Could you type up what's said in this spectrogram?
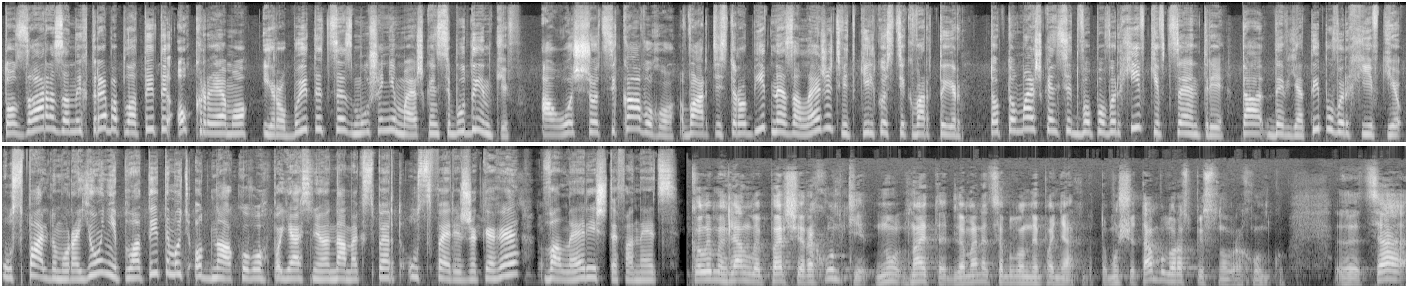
то зараз за них треба платити окремо і робити це змушені мешканці будинків. А ось що цікавого, вартість робіт не залежить від кількості квартир. Тобто мешканці двоповерхівки в центрі та дев'ятиповерхівки у спальному районі платитимуть однаково, пояснює нам експерт у сфері ЖКГ Валерій Штефанець. Коли ми глянули перші рахунки, ну знаєте, для мене це було непонятно, тому що там було розписано в рахунку. е, Ця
